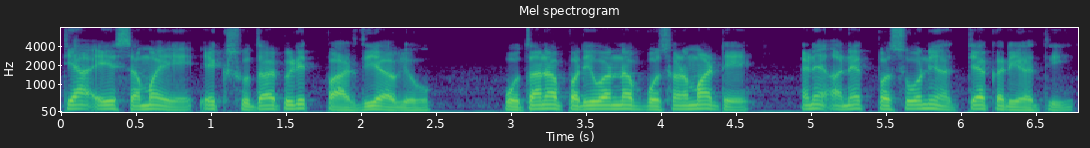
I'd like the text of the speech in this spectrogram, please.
ત્યાં એ સમયે એક સુધાપીડિત પારધી આવ્યો. પોતાના પરિવારના પોષણ માટે એણે અનેક પશુઓની હત્યા કરી હતી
